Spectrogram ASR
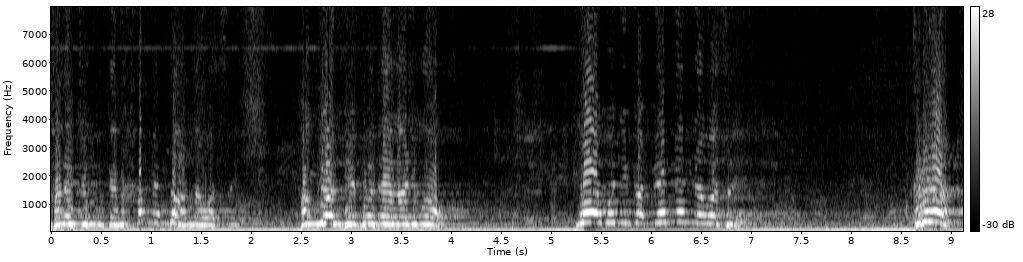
탄핵 전국 때는 한 명도 안 나왔어요. 황교안 대표 돼가지고 모아보니까 몇 명 나왔어요. 그러나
